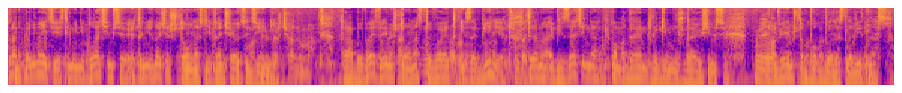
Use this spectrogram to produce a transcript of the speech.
Но понимаете, если мы не плачемся, это не значит, что у нас не кончаются деньги. Да, бывает время, что у нас бывает изобилие, тогда мы обязательно помогаем другим нуждающимся. И верим, что Бог благословит нас.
